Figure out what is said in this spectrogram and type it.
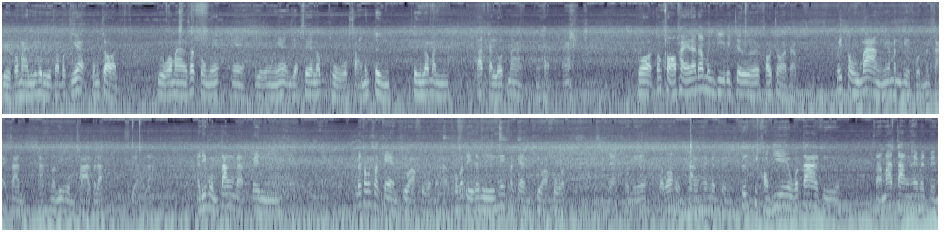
อยู่ประมาณนี้พอดีแต่เมื่อกี้ผมจอดอยู่ประมาณสักตรงนี้เนี่ยอยู่ตรงนี้เหยียบเส้นแล้วโหสายมันตึง ตึงแล้วมันรัดกันรถมากนะครับอะ ก็ต้องขออภัยนะถ้าบางทีไปเจอเขาจอดแบบ ไม่ตรงบ้างเนี่ยมันเหตุผลมันสายสั้นอะตอนนี้ผมชาร์จไปแล้วเสียบไปแล้วอันนี้ผมตั้งแบบเป็น ไม่ต้องสแกน QR code นะครับปกติจะมีให้สแกน QR code เนี่ยตรงนี้แต่ว่าผมตั้งให้มันเป็นคือที่ของพี่วอต้าคือสามารถตั้งให้มันเป็น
